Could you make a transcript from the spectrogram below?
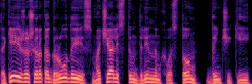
Такие же широкогрудые, с мочалистым длинным хвостом дынчаки.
